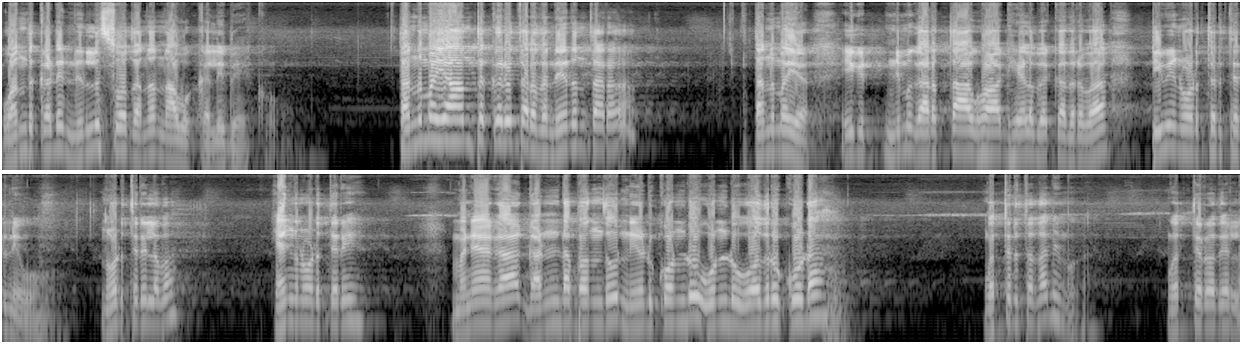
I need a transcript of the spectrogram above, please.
ಒಂದು ಕಡೆ ನಿಲ್ಲಿಸೋದನ್ನು ನಾವು ಕಲಿಬೇಕು. ತನ್ಮಯ ಅಂತ ಕರೀತಾರ, ಅದನ್ನ ಏನಂತಾರ? ತನ್ಮಯ. ಈಗ ನಿಮಗೆ ಅರ್ಥ ಆಗೋ ಹಾಗೆ ಹೇಳ್ಬೇಕಾದ್ರವ ಟಿ ವಿ ನೋಡ್ತಿರ್ತೀರಿ ನೀವು. ನೋಡ್ತಿರಿಲ್ಲವ? ಹೆಂಗೆ ನೋಡ್ತೀರಿ? ಮನ್ಯಾಗ ಗಂಡ ಬಂದು ನೀಡ್ಕೊಂಡು ಉಂಡು ಹೋದರೂ ಕೂಡ ಗೊತ್ತಿರ್ತದ ನಿಮಗೆ? ಗೊತ್ತಿರೋದಿಲ್ಲ.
